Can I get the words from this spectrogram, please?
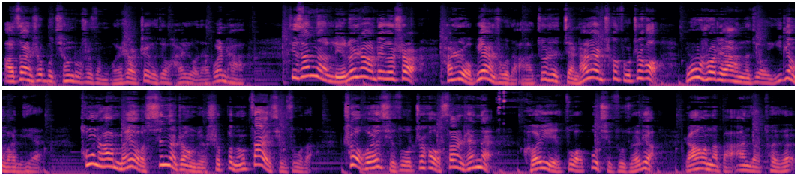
啊，暂时不清楚是怎么回事，这个就还有待观察。第三呢，理论上这个事儿还是有变数的啊，就是检察院撤诉之后，不是说这案子就一定完结。通常没有新的证据是不能再起诉的。撤回起诉之后三十天内可以做不起诉决定，然后呢把案子退给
